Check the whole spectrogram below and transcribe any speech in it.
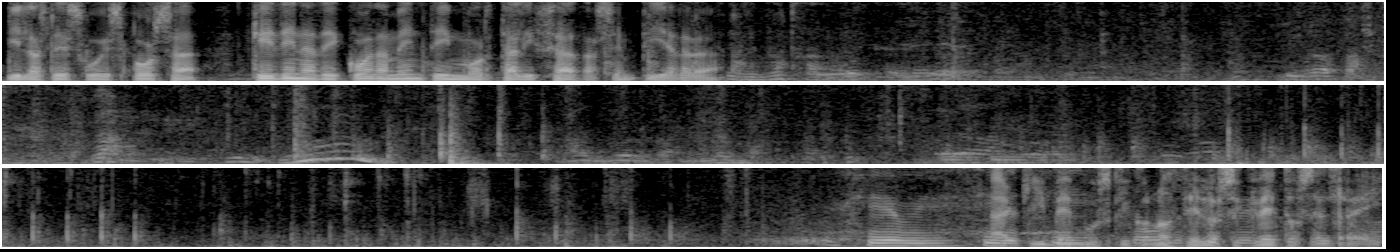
y las de su esposa queden adecuadamente inmortalizadas en piedra. Aquí vemos que conoce los secretos del rey.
